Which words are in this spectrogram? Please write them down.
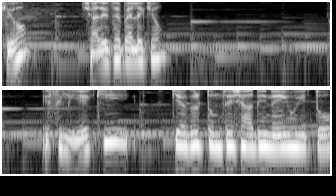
क्यों? शादी से पहले क्यों? इसलिए कि कि अगर तुमसे शादी नहीं हुई तो?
